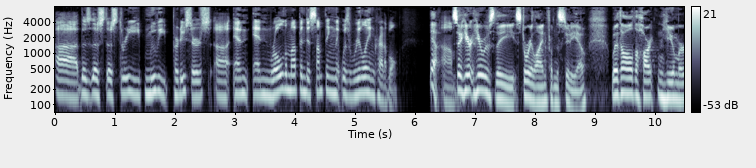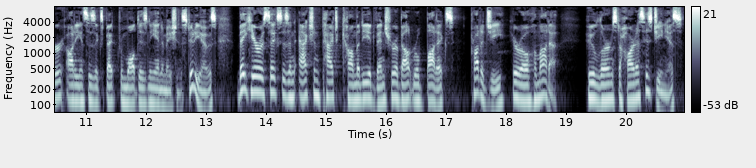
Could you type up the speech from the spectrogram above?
uh those those those three movie producers uh and and rolled them up into something that was really incredible. Yeah. so here, here was the storyline from the studio. With all the heart and humor audiences expect from Walt Disney Animation Studios, Big Hero 6 is an action packed comedy adventure about robotics prodigy Hiro Hamada, who learns to harness his genius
